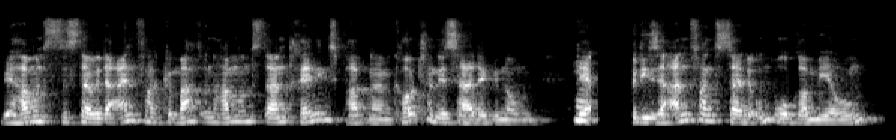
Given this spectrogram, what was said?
Wir haben uns das da wieder einfach gemacht und haben uns da einen Trainingspartner, einen Coach an die Seite genommen, ja. der für diese Anfangszeit der Umprogrammierung,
